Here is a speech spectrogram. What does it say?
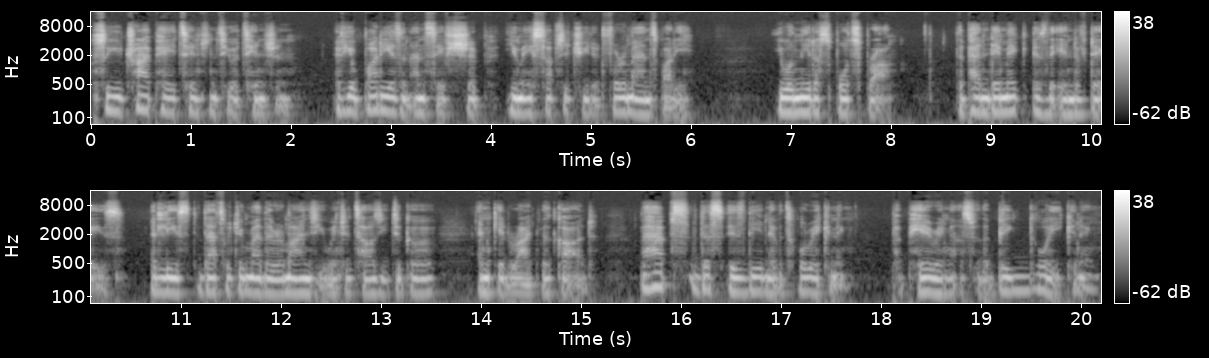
so you try pay attention to your attention. If your body is an unsafe ship, you may substitute it for a man's body. You will need a sports bra. The pandemic is the end of days. At least that's what your mother reminds you when she tells you to go and get right with God. Perhaps this is the inevitable reckoning, preparing us for the big awakening.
